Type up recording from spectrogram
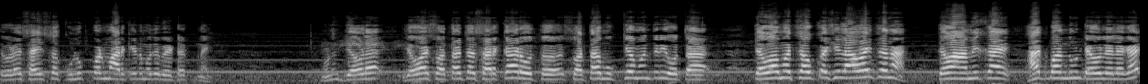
तेवढ्या साईजचं कुलूप पण मार्केटमध्ये भेटत नाही. म्हणून जेवढा जेव्हा स्वतःचं सरकार होतं स्वतः मुख्यमंत्री होता तेव्हा मग चौकशी लावायचं ना. तेव्हा आम्ही काय हात बांधून ठेवलेलं काय?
